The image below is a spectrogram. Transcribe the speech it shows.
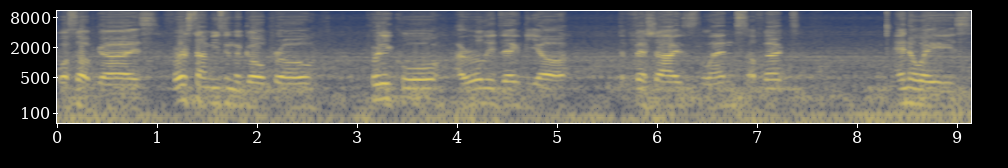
What's up guys? First time using the GoPro. Pretty cool. I really dig the uh, the fisheyes lens effect. Anyways,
